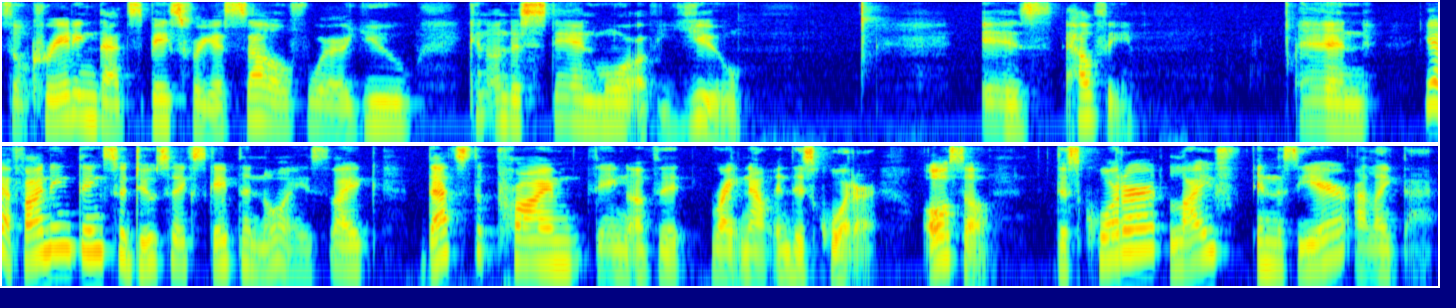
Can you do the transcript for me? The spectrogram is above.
So creating that space for yourself where you can understand more of you is healthy. And yeah, finding things to do to escape the noise. Like that's the prime thing of it right now in this quarter. Also, this quarter life in this year, I like that.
